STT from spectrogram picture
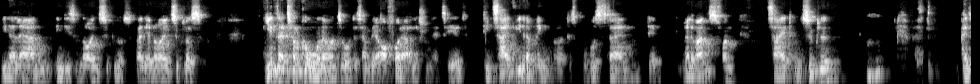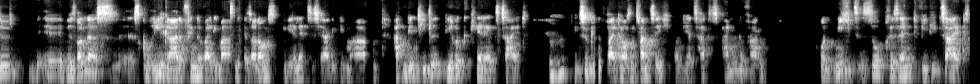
wieder lernen in diesem neuen Zyklus, weil der neue Zyklus jenseits von Corona und so, das haben wir auch vorher alle schon erzählt, die Zeit wiederbringen wird, das Bewusstsein der Relevanz von Zeit und Zyklen. Mhm. Was ich persönlich äh, besonders äh, skurril gerade finde, weil die Massen der Salons, die wir letztes Jahr gegeben haben, hatten den Titel Die Rückkehr der Zeit mhm. die Zyklen 2020 und jetzt hat es angefangen und nichts ist so präsent wie die Zeit,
